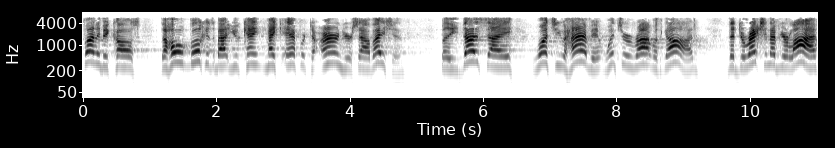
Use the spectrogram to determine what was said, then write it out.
funny because the whole book is about you can't make effort to earn your salvation. But he does say, once you have it, once you're right with God, the direction of your life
